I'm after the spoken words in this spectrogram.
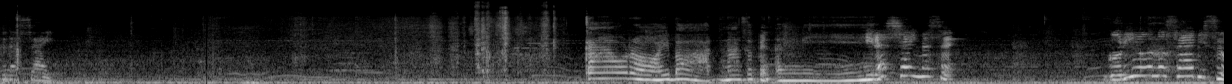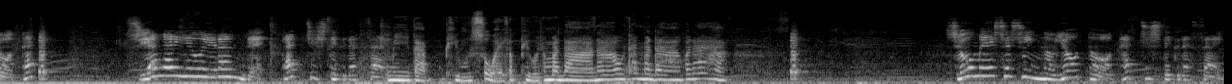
ください。 900 บาทน่าจะเป็นอันนี้ いらっしゃいませ。 ご利用のサービスをた 仕上がりを選んでタッチしてください มีแบบผิวสวยกับผิวธรรมดานะเอาธรรมดาก็ได้ค่ะ 証明写真の用途をタッチしてください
